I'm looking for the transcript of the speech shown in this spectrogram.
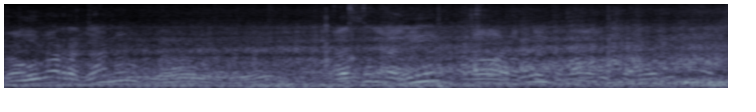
Raúl Barragán, ¿no? ¿Ah, ¿Es el de ahí? No, no tengo nada.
